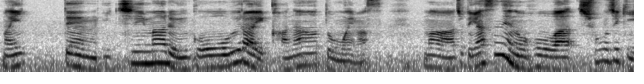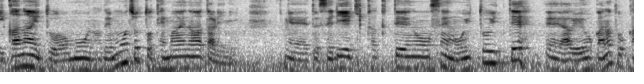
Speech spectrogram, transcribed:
まあ、1.105ぐらいかなと思います。まあちょっと安値の方は正直いかないとは思うのでもうちょっと手前の辺りに、えーとですね、利益確定の線を置いといて、えー、上げようかなと考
